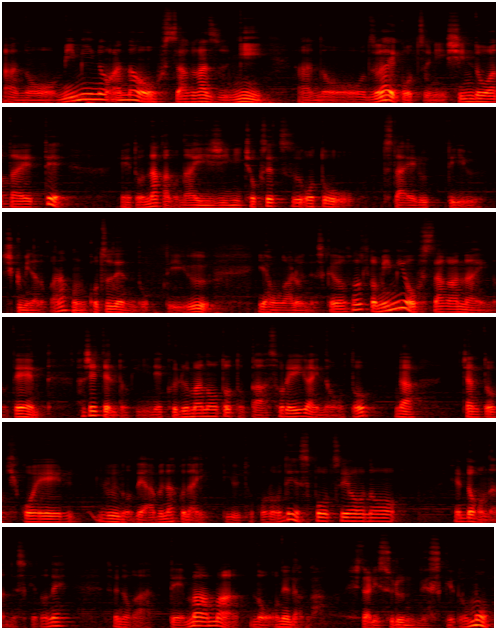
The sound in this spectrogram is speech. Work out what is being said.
あの耳の穴を塞がずにあの頭蓋骨に振動を与えて、えーと、中の内耳に直接音を伝えるっていう仕組みなのかな、うん、骨伝導っていうイヤホンがあるんですけどそうすると耳を塞がないので走ってる時にね車の音とかそれ以外の音がちゃんと聞こえるので危なくないっていうところでスポーツ用のヘッドホンなんですけどねそういうのがあってまあまあのお値段がしたりするんですけども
